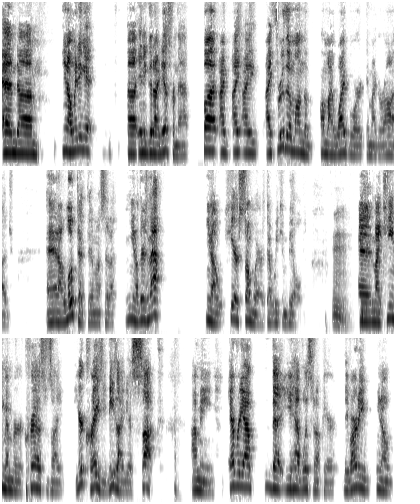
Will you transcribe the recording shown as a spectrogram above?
And um, you know, we didn't get uh, any good ideas from that. But I, I I I threw them on the on my whiteboard in my garage, and I looked at them. I said, you know, there's an app, you know, here somewhere that we can build. Mm. And my team member Chris was like, "You're crazy. These ideas suck." I mean, every app that you have listed up here, they've already, you know,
